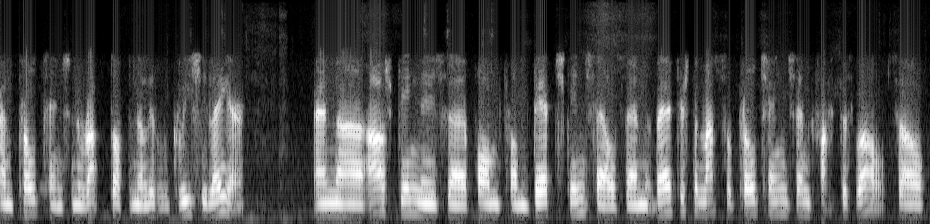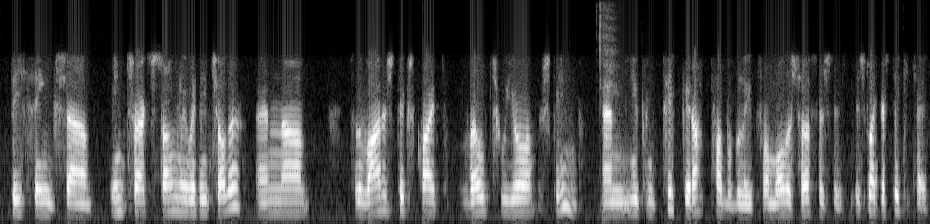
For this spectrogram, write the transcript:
and proteins and wrapped up in a little greasy layer. And uh, our skin is uh, formed from dead skin cells, and they're just a mass of proteins and fat as well. So these things uh, interact strongly with each other, and uh, so the virus sticks quite well to your skin. And you can pick it up probably from other surfaces. It's like a sticky tape.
